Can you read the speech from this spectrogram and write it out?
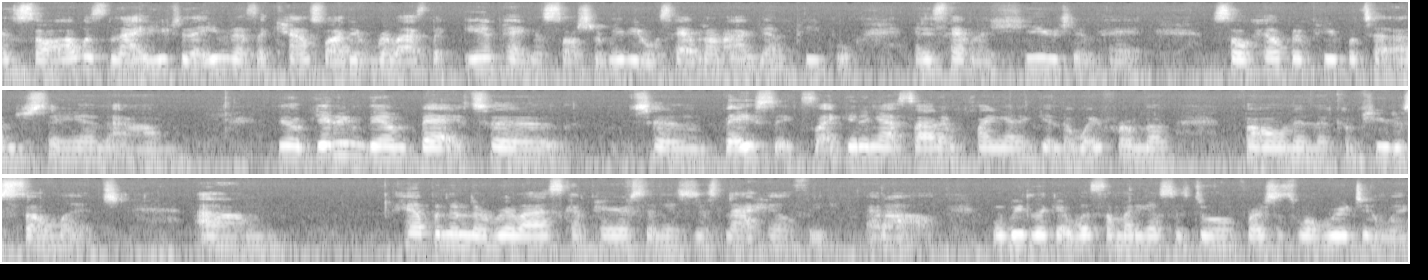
And so I was naive to that. Even as a counselor, I didn't realize the impact that social media was having on our young people. And it's having a huge impact. So helping people to understand um, you know, getting them back to to basics, like getting outside and playing and getting away from the phone and the computer so much. Um, helping them to realize comparison is just not healthy at all. When we look at what somebody else is doing versus what we're doing,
